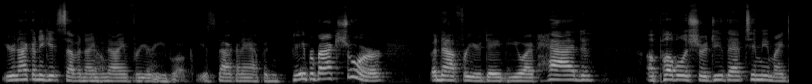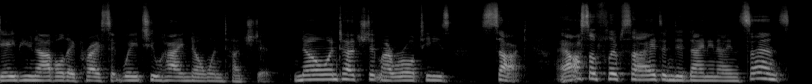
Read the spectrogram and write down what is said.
you're not going to get seven ninety nine for your ebook. It's not going to happen. Paperback, sure, but not for your debut. I've had a publisher do that to me. My debut novel, they priced it way too high. No one touched it. No one touched it. My royalties sucked. I also flipped sides and did ninety nine cents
